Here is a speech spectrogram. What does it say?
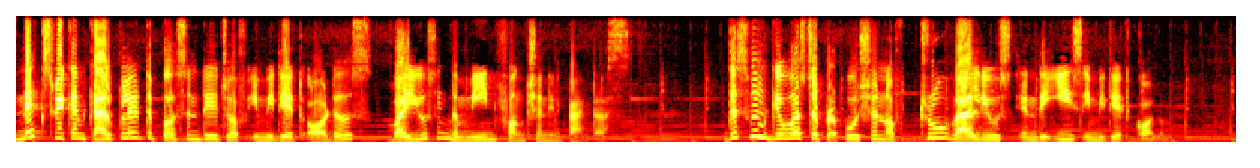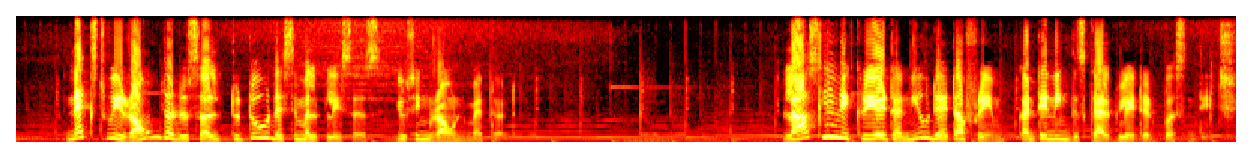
Next, we can calculate the percentage of immediate orders by using the mean function in pandas. This will give us the proportion of true values in the is immediate column. Next, we round the result to two decimal places using round method. Lastly, we create a new data frame containing this calculated percentage.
